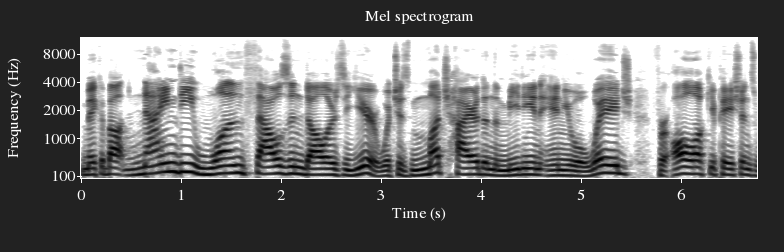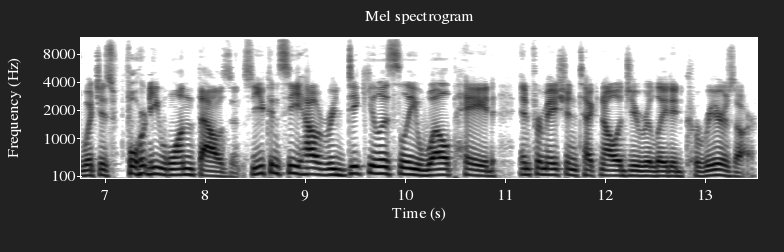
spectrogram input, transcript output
make about $91,000 a year, which is much higher than the median annual wage for all occupations, which is 41,000. So you can see how ridiculously well-paid information technology related careers are.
